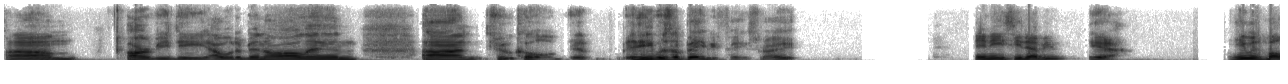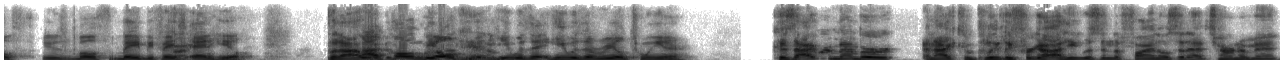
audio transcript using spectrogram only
um, RVD. I would have been all in on Two Cold. It- and he was a babyface, right? In ECW? Yeah. He was both. He was both babyface Right. and heel. But I I call him the ultimate. He was a he was a real tweener. because I remember, and I completely forgot he was in the finals of that tournament.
